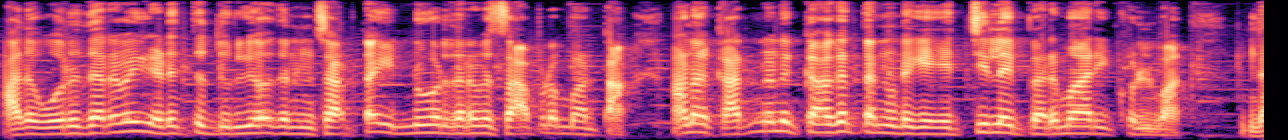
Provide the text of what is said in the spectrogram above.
அதை ஒரு தடவை எடுத்து துரியோதனன் சாப்பிட்டா இன்னொரு தடவை சாப்பிட மாட்டான். ஆனால் கர்ணனுக்காக தன்னுடைய எச்சிலை பரிமாறிக்கொள்வான் இந்த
